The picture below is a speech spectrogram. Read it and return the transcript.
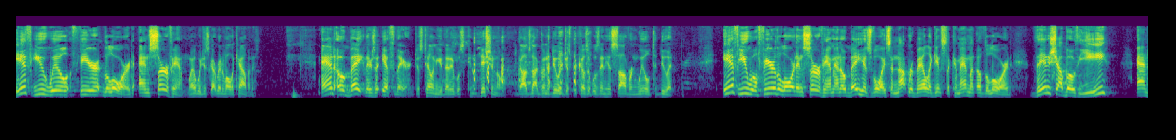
If you will fear the Lord and serve him, well, we just got rid of all the Calvinists and obey. There's an if there, just telling you that it was conditional. God's not going to do it just because it was in His sovereign will to do it. If you will fear the Lord and serve Him and obey His voice and not rebel against the commandment of the Lord, then shall both ye and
